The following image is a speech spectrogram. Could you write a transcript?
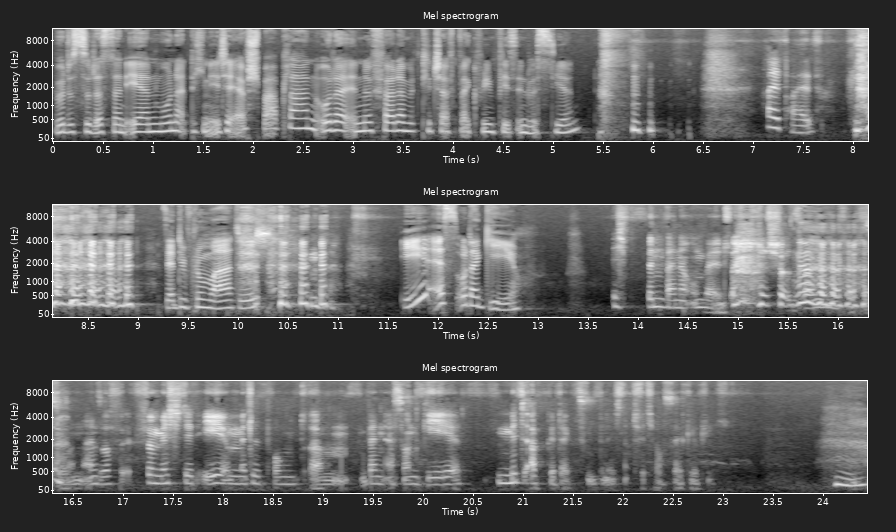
würdest du das dann eher in einen monatlichen ETF-Sparplan oder in eine Fördermitgliedschaft bei Greenpeace investieren? halb, halb. Sehr diplomatisch. E, S oder G? Ich bin bei einer Umweltschutzorganisation. also für, für, mich steht E im Mittelpunkt. Ähm, wenn S und G mit abgedeckt sind, bin ich natürlich auch sehr glücklich. Hm.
